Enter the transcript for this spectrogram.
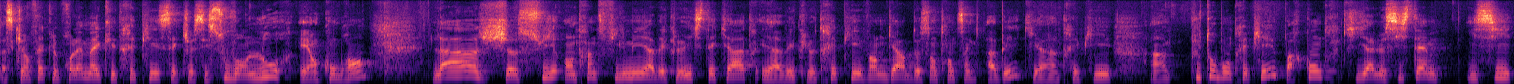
Parce qu'en fait, le problème avec les trépieds, c'est que c'est souvent lourd et encombrant. Là, je suis en train de filmer avec le XT4 et avec le trépied Vanguard 235AB, qui a un trépied, un plutôt bon trépied. Par contre, qui a le système ici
